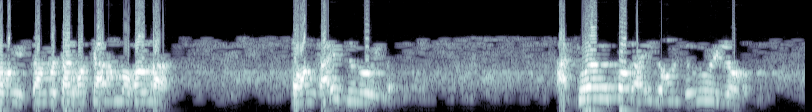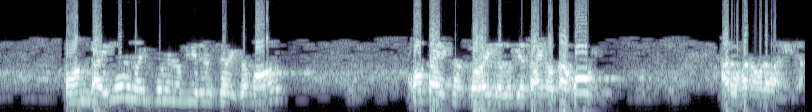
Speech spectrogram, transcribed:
যখন ইসলাম প্রচার করতে আরম্ভ করলাম, তখন গাড়ি শুরু হইল। আর চূড়ান্ত গাড়ি যখন শুরু হইল, তখন গাড়ির মাধ্যমে নবী সাল্লাল্লাহু কথা এখানে সবাই গেল যে তাই ওটা হোক আর ওখানে আমরা বানি না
